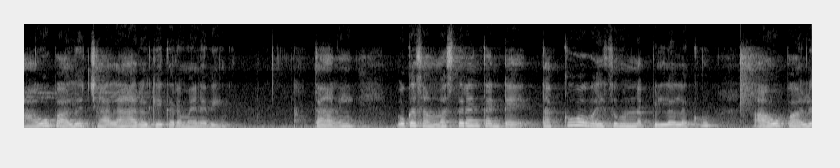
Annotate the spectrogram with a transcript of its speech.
ఆవు పాలు చాలా ఆరోగ్యకరమైనవి. కానీ ఒక సంవత్సరం కంటే తక్కువ వయసు ఉన్న పిల్లలకు ఆవు పాలు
